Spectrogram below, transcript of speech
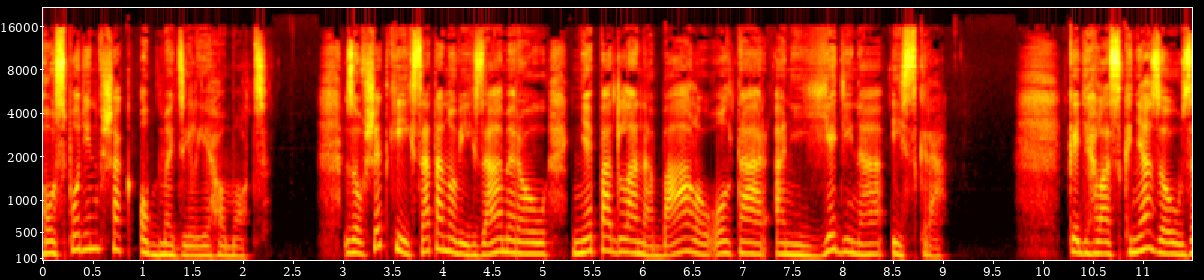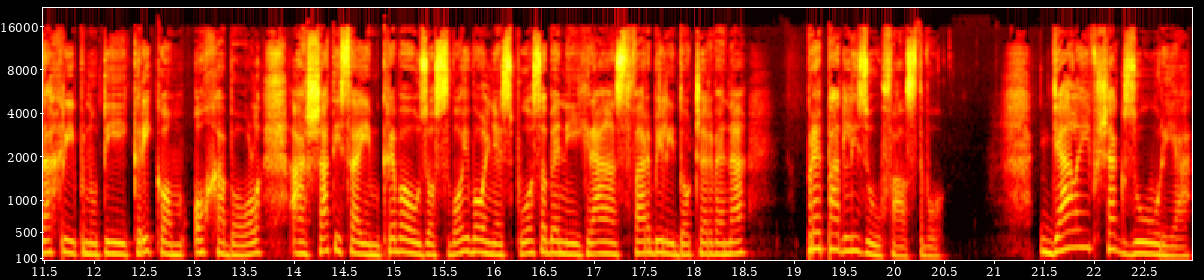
Hospodin však obmedzil jeho moc. Zo všetkých satanových zámerov nepadla na bálov oltár ani jediná iskra. Keď hlas kňazov zachrípnutý krikom ochabol a šaty sa im krvou zo svojvoľne spôsobených rán sfarbili do červena, prepadli zúfalstvu. Ďalej však zúria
